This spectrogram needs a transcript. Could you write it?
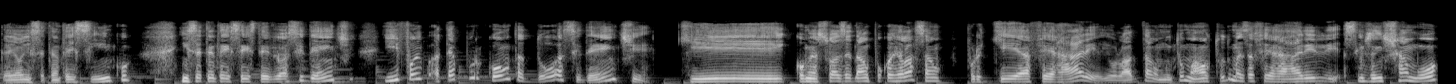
ganhou em 75, em 76 teve o acidente e foi até por conta do acidente que começou a azedar um pouco a relação. Porque a Ferrari, e o Lauda estava muito mal, tudo, mas a Ferrari ele simplesmente chamou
